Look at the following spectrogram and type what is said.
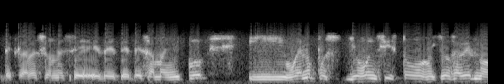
declaraciones eh, de, esa magnitud. Y bueno pues yo insisto me quiero saber no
